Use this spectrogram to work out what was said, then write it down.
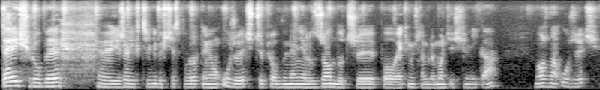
Tej śruby, e, jeżeli chcielibyście z powrotem ją użyć, czy po wymianie rozrządu, czy po jakimś tam remoncie silnika, można użyć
